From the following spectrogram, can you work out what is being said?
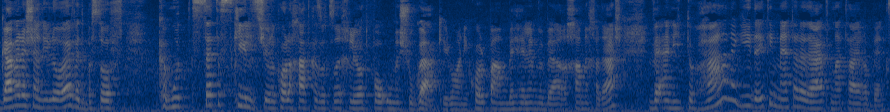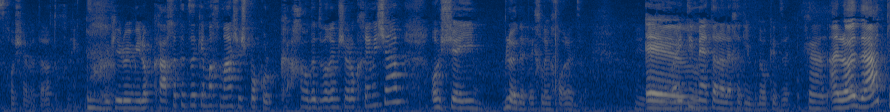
גם אלה שאני לא אוהבת, בסוף כמות, סט ה skills של כל אחת כזאת צריך להיות פה הוא משוגע, כאילו, אני כל פעם בהלם ובהערכה מחדש, ואני תוהה, נגיד, הייתי מתה לדעת מה טיירה בנקס חושבת על התוכנית. וכאילו, אם היא לוקחת את זה כמחמאה, שיש פה כל כך הרבה דברים שלוקחים משם, או שהיא לא יודעת איך לאכול את זה. אה, הייתי מתה ללכת לבדוק את זה. כן, אני לא יודעת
